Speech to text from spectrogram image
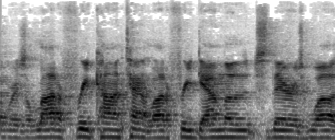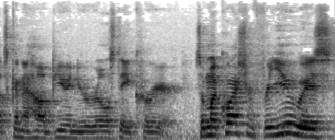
where there's a lot of free content, a lot of free downloads there as well. It's going to help you in your real estate career. So my question for you is.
